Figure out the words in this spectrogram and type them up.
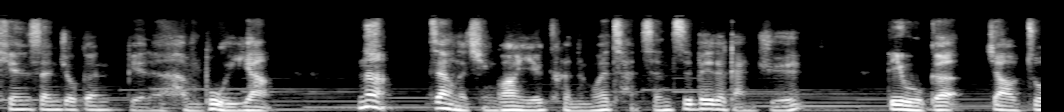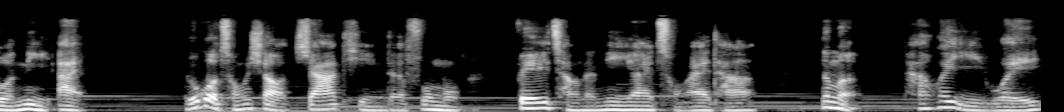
天生就跟别人很不一样，那这样的情况也可能会产生自卑的感觉。第五个叫做溺爱，如果从小家庭的父母非常的溺爱宠爱他，那么他会以为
